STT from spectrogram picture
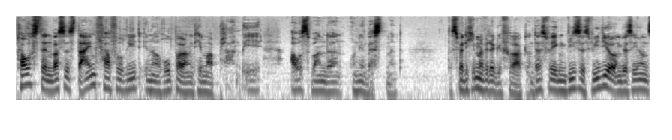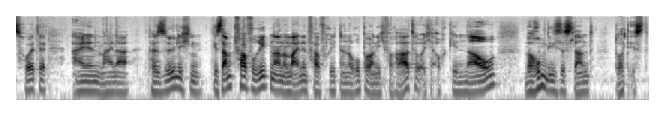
Thorsten, was ist dein Favorit in Europa beim Thema Plan B, Auswandern und Investment? Das werde ich immer wieder gefragt und deswegen dieses Video und wir sehen uns heute einen meiner persönlichen Gesamtfavoriten an und meinen Favoriten in Europa und ich verrate euch auch genau, warum dieses Land dort ist.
